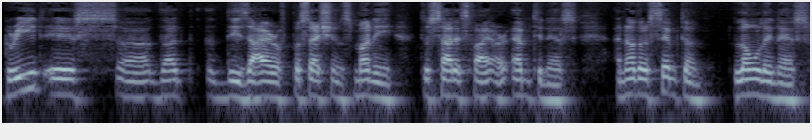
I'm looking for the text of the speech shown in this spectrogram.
Greed is uh, that desire of possessions, money, to satisfy our emptiness. Another symptom loneliness.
